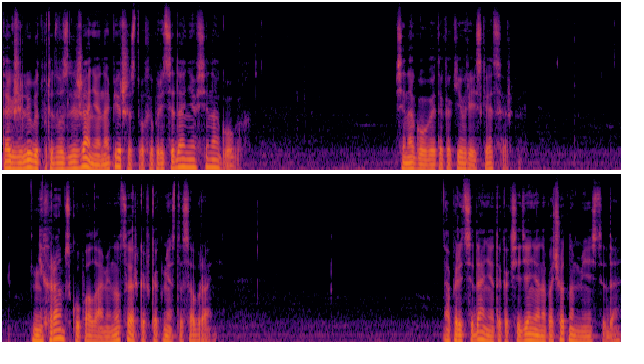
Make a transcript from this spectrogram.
также любят предвозлежание на пиршествах и председания в синагогах. Синагога — это как еврейская церковь. Не храм с куполами, но церковь как место собрания. А председание — это как сидение на почетном месте, да?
